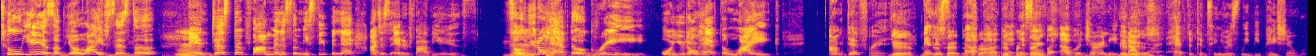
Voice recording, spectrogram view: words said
two years of your life, mm-hmm. sister. Mm. And just the five minutes of me steeping that, I just added five years. So you don't have to agree or you don't have to like. I'm different. Yeah, we And just had to try different it's things. It's a forever journey that I will have to continuously be patient with.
